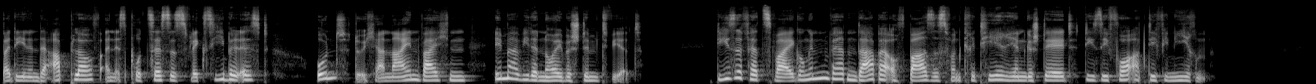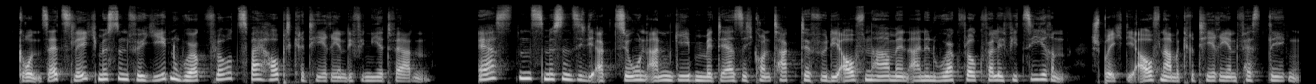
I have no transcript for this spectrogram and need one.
bei denen der Ablauf eines Prozesses flexibel ist und durch Aneinweichen immer wieder neu bestimmt wird. Diese Verzweigungen werden dabei auf Basis von Kriterien gestellt, die sie vorab definieren. Grundsätzlich müssen für jeden Workflow zwei Hauptkriterien definiert werden. Erstens müssen Sie die Aktion angeben, mit der sich Kontakte für die Aufnahme in einen Workflow qualifizieren, sprich die Aufnahmekriterien festlegen.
